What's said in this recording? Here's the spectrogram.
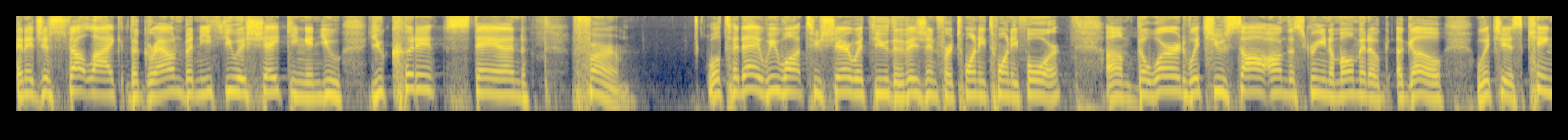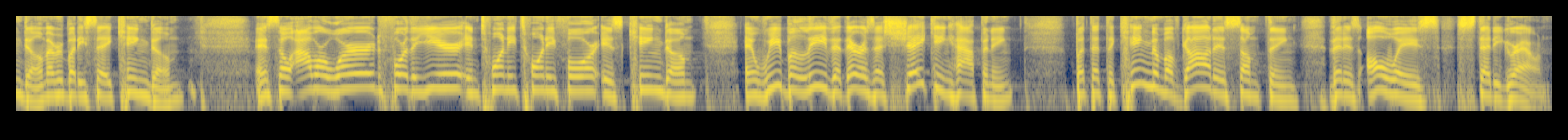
and it just felt like the ground beneath you is shaking and you you couldn't stand firm. Well, today we want to share with you the vision for 2024. Um, the word which you saw on the screen a moment ago, which is kingdom. Everybody say kingdom. And so, our word for the year in 2024 is kingdom. And we believe that there is a shaking happening but that the kingdom of God is something that is always steady ground.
